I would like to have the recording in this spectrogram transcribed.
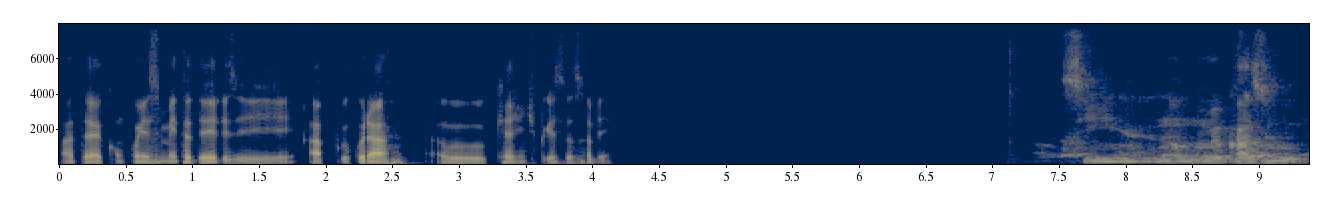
até com conhecimento deles e a procurar o que a gente precisa saber. Sim, é, no, no, meu caso,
